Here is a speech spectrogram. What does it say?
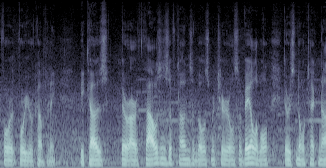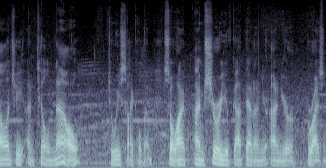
for, for your company because there are thousands of tons of those materials available. There's no technology until now to recycle them. So I'm, I'm sure you've got that on your, on your horizon.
